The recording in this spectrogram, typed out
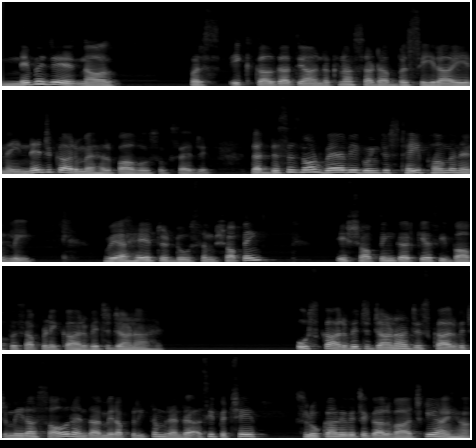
ਨਿਭ ਜੇ ਨਾਲ, ਪਰ ਇੱਕ ਗੱਲ ਦਾ ਧਿਆਨ ਰੱਖਣਾ, ਸਾਡਾ ਬਸੇਰਾ ਇਹ ਨਹੀਂ। ਨਿਜ ਘਰ ਮਹਿਲ ਪਾਵੋ ਸੁਖ ਸਹਿਜੇ। That this is not where we're going to stay permanently we are here to do some shopping. ਇਹ ਸ਼ਾਪਿੰਗ ਕਰਕੇ ਅਸੀਂ ਵਾਪਸ ਆਪਣੇ ਘਰ ਵਿੱਚ ਜਾਣਾ ਹੈ। ਉਸ ਘਰ ਵਿੱਚ ਜਾਣਾ, ਜਿਸ ਘਰ ਵਿੱਚ ਮੇਰਾ ਸੌ ਰਹਿੰਦਾ, ਮੇਰਾ ਪ੍ਰੀਤਮ ਰਹਿੰਦਾ, ਅਸੀਂ ਪਿੱਛੇ ਸ਼ਲੋਕਾਂ ਦੇ ਵਿੱਚ ਗੱਲ ਵਾਚ ਕੇ ਆਏ ਹਾਂ,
